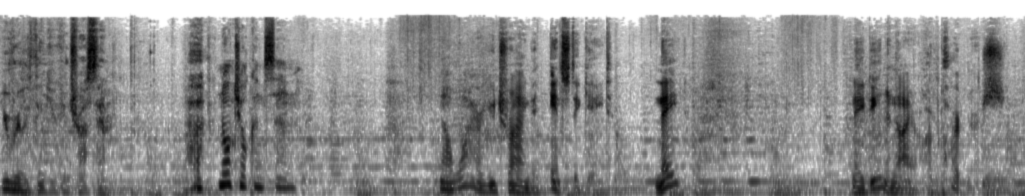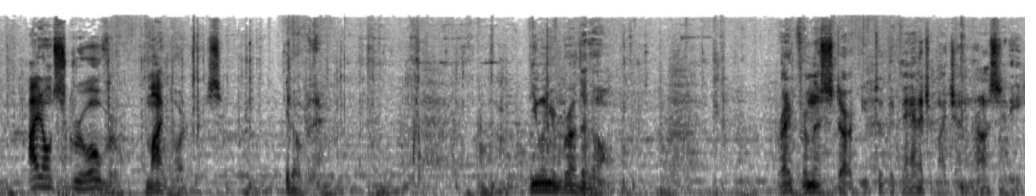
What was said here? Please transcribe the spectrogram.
You really think you can trust him? Huh? Not your concern. Now, why are you trying to instigate? Nate? Nadine and I are partners. I don't screw over my partners. Get over there. You and your brother, though. Right from the start, you took advantage of my generosity.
